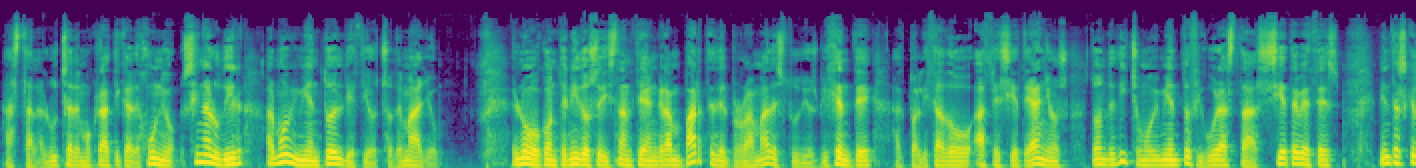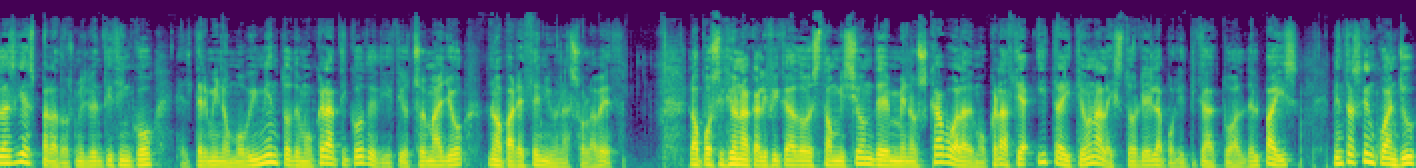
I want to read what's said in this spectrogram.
hasta la lucha democrática de junio, sin aludir al movimiento del 18 de mayo. El nuevo contenido se distancia en gran parte del programa de estudios vigente, actualizado hace siete años, donde dicho movimiento figura hasta siete veces, mientras que las guías para 2025 el término movimiento democrático de 18 de mayo no aparece ni una sola vez. La oposición ha calificado esta omisión de menoscabo a la democracia y traición a la historia y la política actual del país, mientras que en Gwangju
